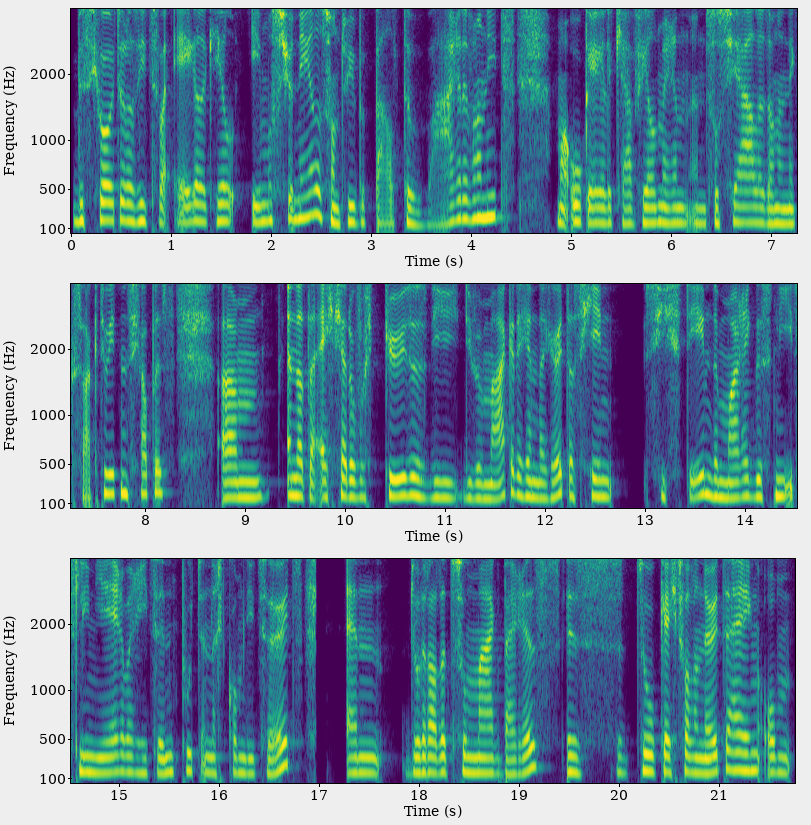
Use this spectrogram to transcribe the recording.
beschouwd wordt als iets wat eigenlijk heel emotioneel is, want wie bepaalt de waarde van iets, maar ook eigenlijk ja, veel meer een, een sociale dan een exacte wetenschap is. Um, en dat dat echt gaat over keuzes die, die we maken dag in dag uit. Dat is geen systeem, de markt is niet iets lineair waar iets input en er komt iets uit. En doordat het zo maakbaar is, is het ook echt wel een uitdaging om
